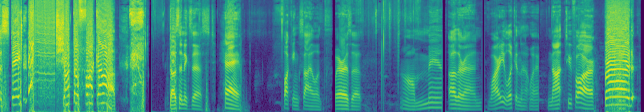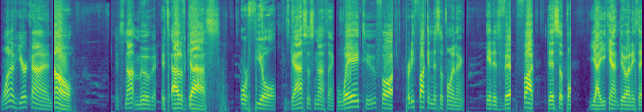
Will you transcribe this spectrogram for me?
the station. Shut the fuck up! Doesn't exist. Hey. Fucking silence. Where is it? Oh man. Other end. Why are you looking that way? Not too far. Bird! One of your kind. No. It's not moving. It's out of gas. Or fuel. Gas is nothing. Way too far. Pretty fucking disappointing. It is very fuck disappointing. Yeah, you can't do anything.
